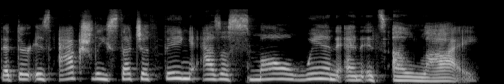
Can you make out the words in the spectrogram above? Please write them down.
that there is actually such a thing as a small win and it's a lie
